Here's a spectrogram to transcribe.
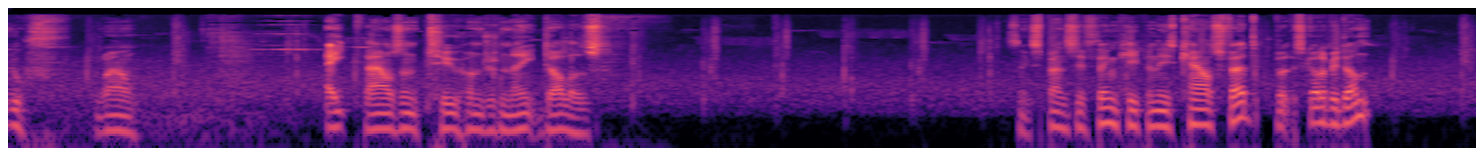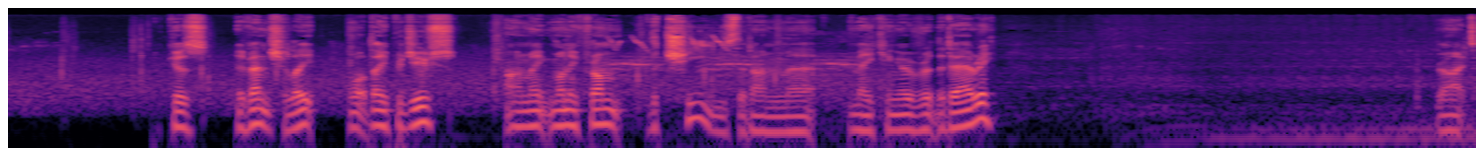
Oof, well, $8,208. It's an expensive thing keeping these cows fed, but it's got to be done. Because eventually, what they produce, I make money from the cheese that I'm uh, making over at the dairy. Right,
